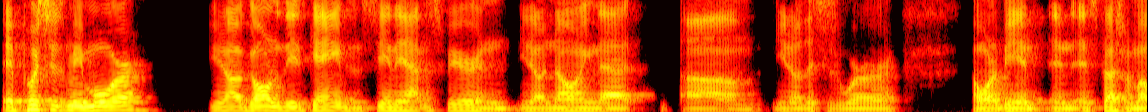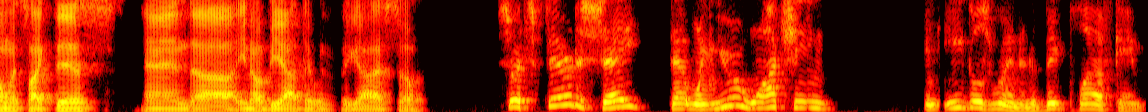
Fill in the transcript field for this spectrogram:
it pushes me more you know, going to these games and seeing the atmosphere and, you know, knowing that, um, you know, this is where I want to be in, in, in special moments like this and, uh, you know, be out there with the guys. So, so it's fair to say that when you're watching an Eagles win in a big playoff game,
